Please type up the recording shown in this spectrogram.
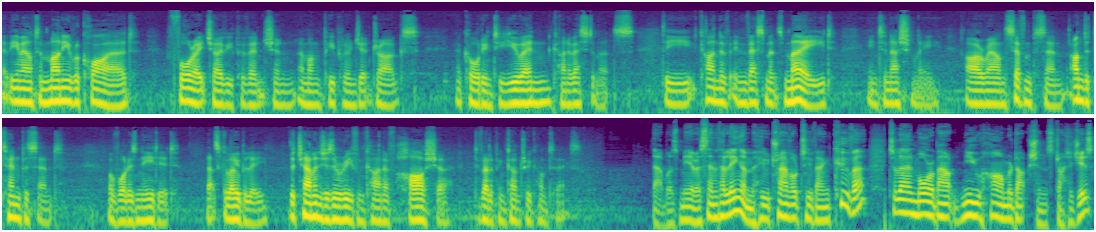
at the amount of money required for HIV prevention among people who inject drugs, according to UN kind of estimates, the kind of investments made internationally are around 7%, under 10% of what is needed. That's globally. The challenges are even kind of harsher developing country contexts. That was Meera Senthilingam, who travelled to Vancouver to learn more about new harm reduction strategies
